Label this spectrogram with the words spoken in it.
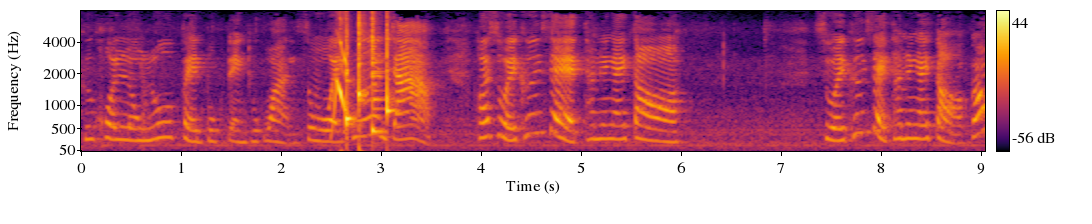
คือคนลงรูป Facebook ตัวเองทุกวันสวยขึ้นจ้าพอสวยขึ้นเสร็จทำยังไงต่อ สวยขึ้นเสร็จทำยังไงต่อก็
